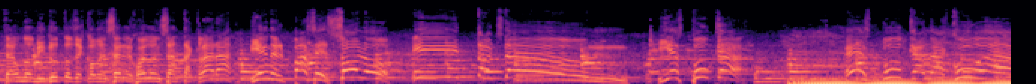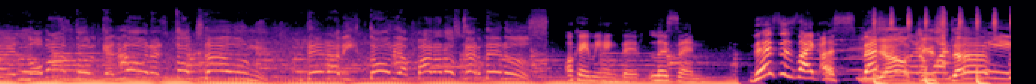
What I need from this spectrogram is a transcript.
Está unos minutos de comenzar el juego en Santa Clara. Viene el pase solo y touchdown. Y es Puka. Es Puka Nakua, el novato, el que logra el touchdown de la victoria para los carneros. Okay, mi gente, listen. This is like a special Y'all little one for me.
